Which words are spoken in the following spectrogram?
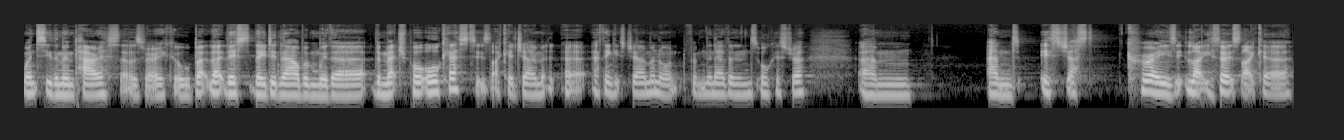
Went to see them in Paris. That was very cool. But like this, they did an album with uh, the Metropole Orchestra. It's like a German, uh, I think it's German or from the Netherlands orchestra, um, and it's just crazy. Like so, it's like a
